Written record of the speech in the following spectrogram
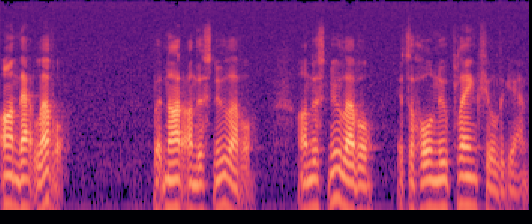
on that level, but not on this new level. On this new level, it's a whole new playing field again.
